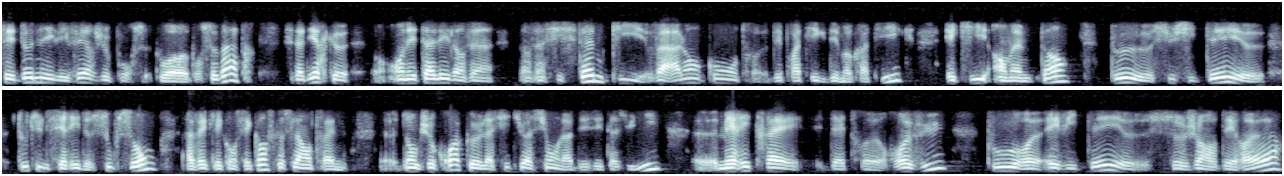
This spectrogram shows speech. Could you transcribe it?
s'est donné les verges pour, se battre. C'est-à-dire qu'on est allé dans un, système qui va à l'encontre des pratiques démocratiques et qui, en même temps, peut susciter euh, toute une série de soupçons avec les conséquences que cela entraîne. Euh, donc je crois que la situation des États-Unis mériterait d'être revue pour euh, éviter euh, ce genre d'erreur.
